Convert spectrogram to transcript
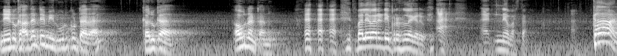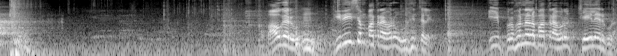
నేను కాదంటే మీరు ఊరుకుంటారా? కనుక అవునంటాను. భలేవారండి బృహన్నాల్ గారు. నేను వస్తాను బావుగారు గిరీశం పాత్ర ఎవరు ఊహించలేరు ఈ బృహన్నల పాత్ర ఎవరు చేయలేరు కూడా.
